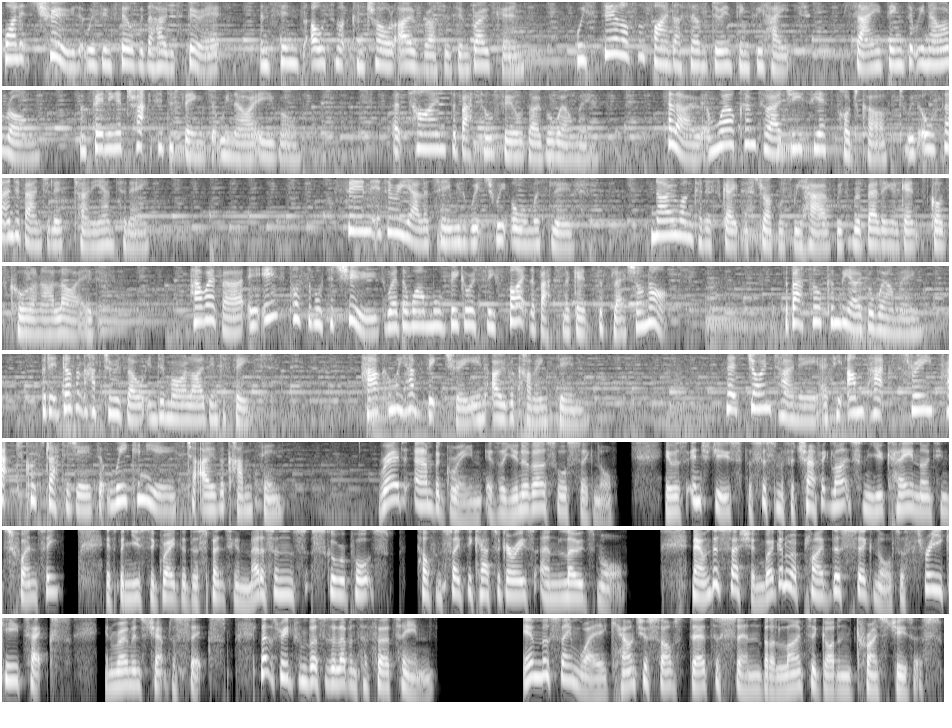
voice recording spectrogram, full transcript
While it's true that we've been filled with the Holy Spirit and sin's ultimate control over us has been broken, we still often find ourselves doing things we hate, saying things that we know are wrong, and feeling attracted to things that we know are evil. At times, the battle feels overwhelming. Hello, and welcome to our GCS podcast with author and evangelist Tony Anthony. Sin is a reality with which we all must live. No one can escape the struggles we have with rebelling against God's call on our lives. However, it is possible to choose whether one will vigorously fight the battle against the flesh or not. The battle can be overwhelming, but it doesn't have to result in demoralising defeat. How can we have victory in overcoming sin? Let's join Tony as he unpacks three practical strategies that we can use to overcome sin. Red, amber, green is a universal signal. It was introduced to the system for traffic lights in the UK in 1920. It's been used to grade the dispensing of medicines, school reports, health and safety categories, and loads more. Now, in this session, we're going to apply this signal to three key texts in Romans chapter 6. Let's read from verses 11 to 13. In the same way, count yourselves dead to sin, but alive to God in Christ Jesus.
